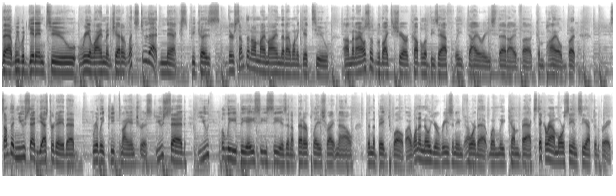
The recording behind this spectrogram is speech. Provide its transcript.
that we would get into realignment chatter. Let's do that next because there's something on my mind that I want to get to. Um, and I also would like to share a couple of these athlete diaries that I've uh, compiled. But something you said yesterday that really piqued my interest. You said you believe the ACC is in a better place right now than the Big 12. I want to know your reasoning yeah. for that when we come back. Stick around, more CNC after the break.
